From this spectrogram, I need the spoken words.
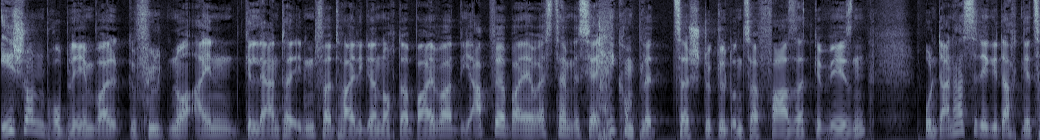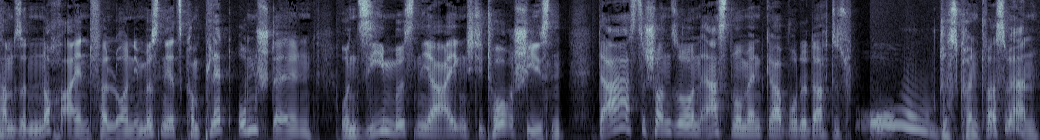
eh schon ein Problem, weil gefühlt nur ein gelernter Innenverteidiger noch dabei war. Die Abwehr bei West Ham ist ja eh komplett zerstückelt und zerfasert gewesen. Und dann hast du dir gedacht, jetzt haben sie noch einen verloren. Die müssen jetzt komplett umstellen. Und sie müssen ja eigentlich die Tore schießen. Da hast du schon so einen ersten Moment gehabt, wo du dachtest, oh, das könnte was werden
